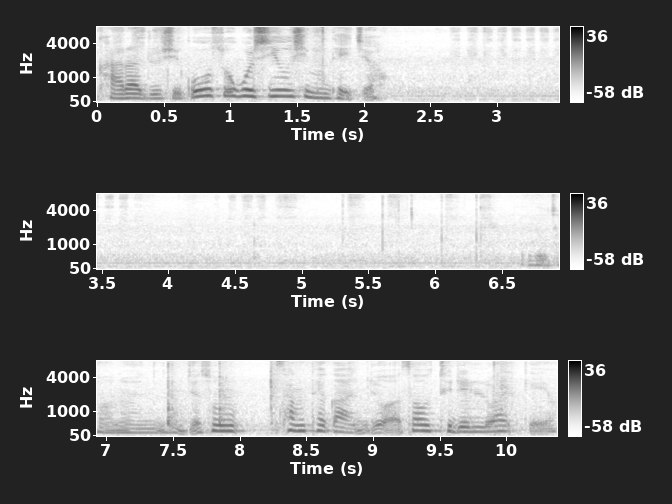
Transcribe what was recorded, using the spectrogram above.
갈아주시고 속을 씌우시면 되죠. 그래서 저는 이제 손 상태가 안 좋아서 드릴로 할게요.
